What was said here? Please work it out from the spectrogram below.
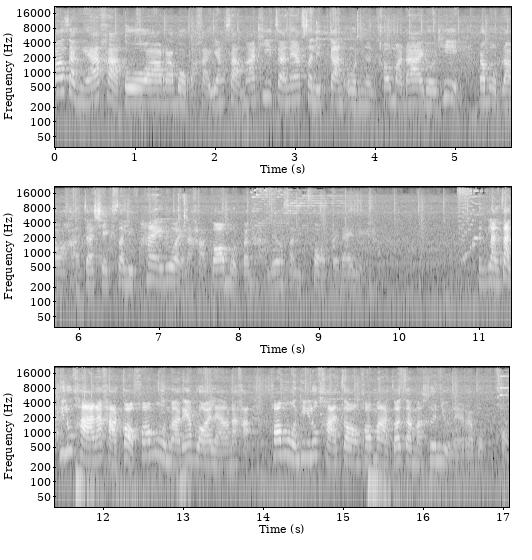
นอกจากนี้ค่ะตัวระบบอะค่ะยังสามารถที่จะแนบสลิปการโอนเงินเข้ามาได้ โดยที่ระบบเราอะค่ะจะเช็คสลิปให้ด้วยนะคะ ก็หมดปัญหาเรื่องสลิปปลอมไปได้เลยค่ะ หลังจากที่ลูกค้านะคะกรอกข้อมูลมาเรียบร้อยแล้วนะคะ ข้อมูลที่ลูกค้าจองเข้ามาก็จะมาขึ้นอยู่ในระบบของ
